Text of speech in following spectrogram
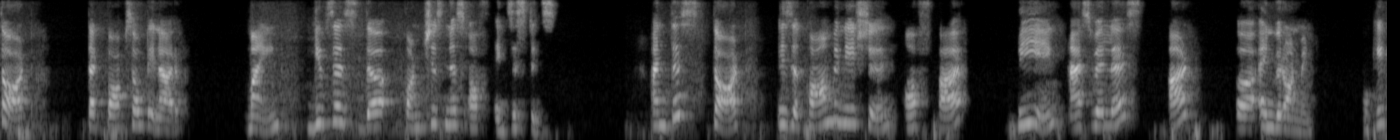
thought that pops out in our mind gives us the consciousness of existence. And this thought is a combination of our being as well as our uh, environment. Okay.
